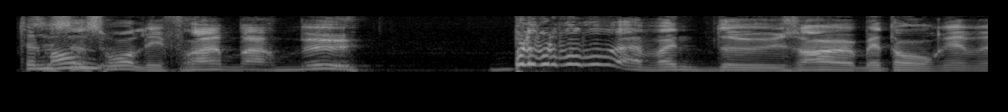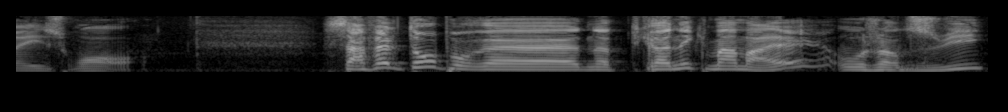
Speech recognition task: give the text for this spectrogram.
Tout le monde. ce soir, les frères barbus. À 22 h mets ton réveil soir. Ça fait le tour pour notre chronique Ma mère aujourd'hui.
